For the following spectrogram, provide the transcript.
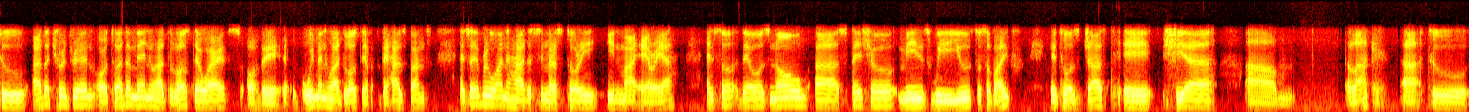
to other children, or to other men who had lost their wives, or the women who had lost their, their husbands. And so everyone had a similar story in my area. And so there was no uh, special means we used to survive. It was just a sheer um, luck uh, to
